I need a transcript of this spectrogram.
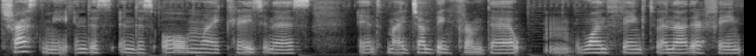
trust me in this in this all my craziness and my jumping from the um, one thing to another thing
